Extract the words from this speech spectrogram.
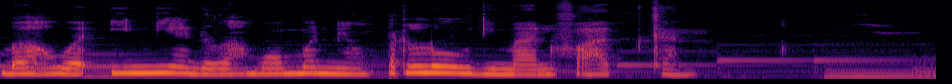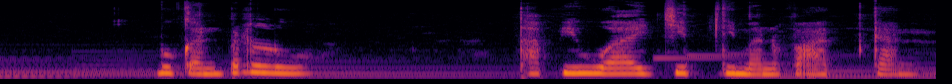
bahwa ini adalah momen yang perlu dimanfaatkan. Bukan perlu, tapi wajib dimanfaatkan.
